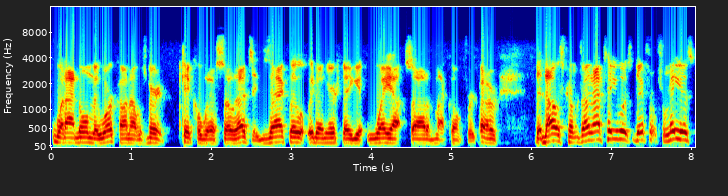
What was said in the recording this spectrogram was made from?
what I normally work on, I was very tickled with. So that's exactly what we done yesterday. Get way outside of my comfort or the dog's comfort zone. And I tell you what's different for me is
